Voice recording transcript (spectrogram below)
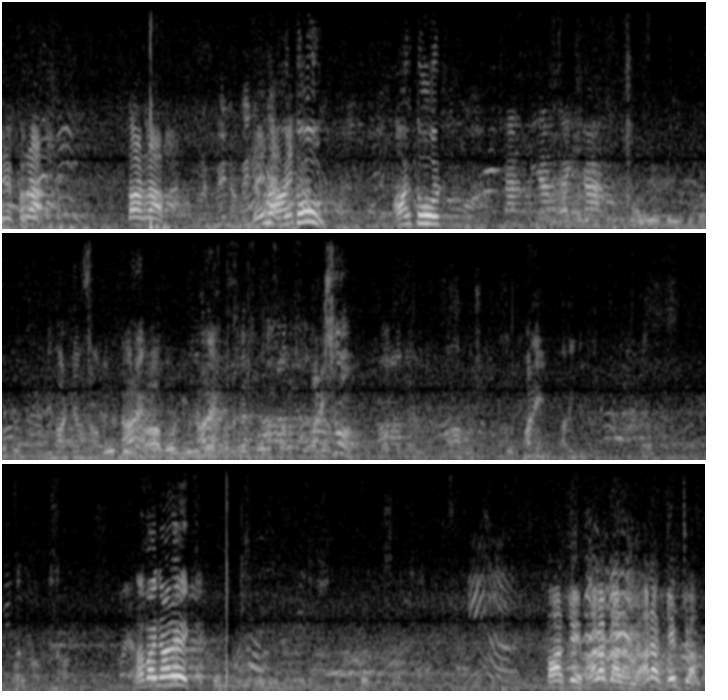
Եվ վրա։ Տարա։ Մենա, մենա։ Արտուր։ Արտուր։ Արի շո։ Արի, արի։ Давай Նարեկ։ Տարգև, արա կարանը, արա գև ջան։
